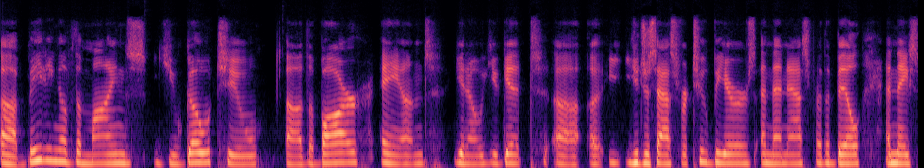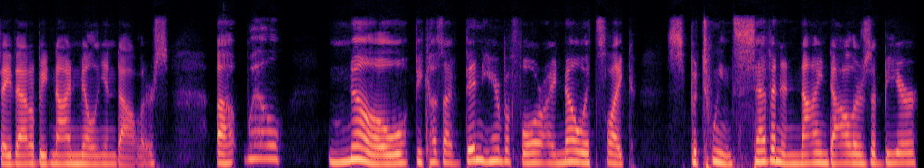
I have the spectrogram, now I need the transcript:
a meeting of the minds. You go to uh, the bar and you know you get uh, you just ask for two beers and then ask for the bill and they say that'll be nine million dollars. Uh, well no because i've been here before. I know it's like between seven and nine dollars a beer.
